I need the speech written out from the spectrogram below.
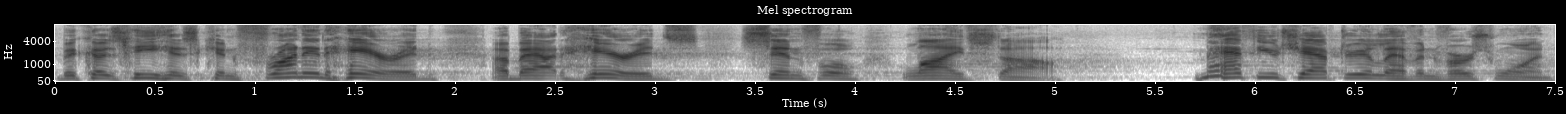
because he has confronted Herod about Herod's sinful lifestyle. Matthew chapter 11, verse 1.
